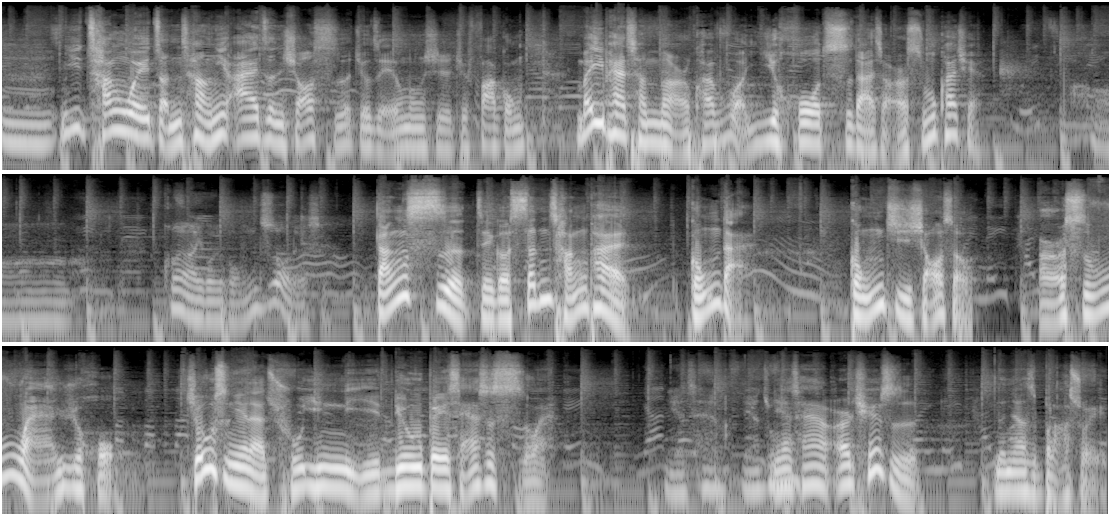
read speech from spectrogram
嗯，你肠胃正常，你癌症消失，就这种东西就发功。每一盘成本二块五，一盒磁带是二十五块钱。哦可能要一个月工资哦，那是。当时这个省昌牌公袋共计销售二十五万余盒，九十年代初盈利六百三十四万，年产了，年终年产，而且是人家是不纳税的，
